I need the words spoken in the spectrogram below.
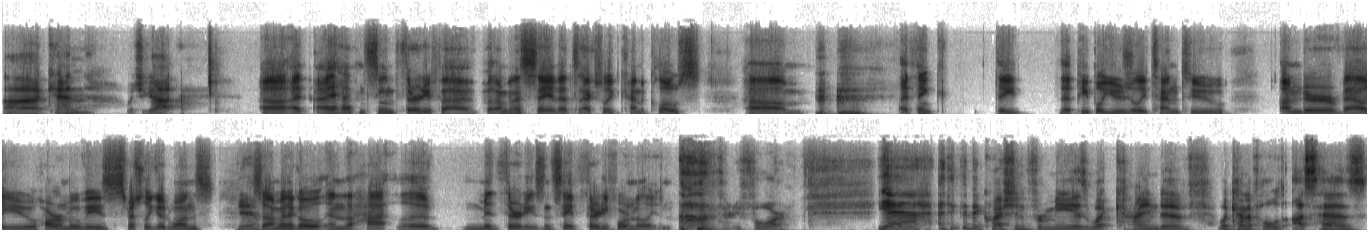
Uh, Ken, what you got? Uh, I I haven't seen 35, but I'm gonna say that's actually kind of close. Um, I think they that people usually tend to undervalue horror movies, especially good ones. Yeah, So I'm gonna go in the hot the mid 30s and say 34 million. 34. Yeah, I think the big question for me is what kind of what kind of hold Us has.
